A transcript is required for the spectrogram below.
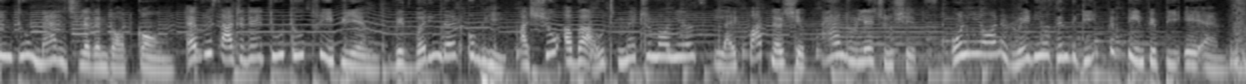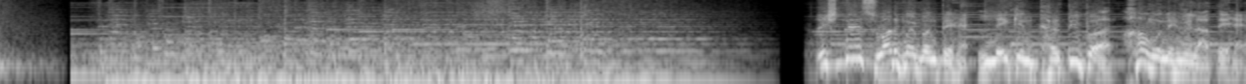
into marriagelagan.com every Saturday 2 to 3 p.m. with Varinder Ubhi, a show about matrimonials, life partnership and relationships. Only on Radio Zindagi 1550 AM. रिश्ते स्वर्ग में बनते हैं लेकिन धरती पर हम उन्हें मिलाते हैं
